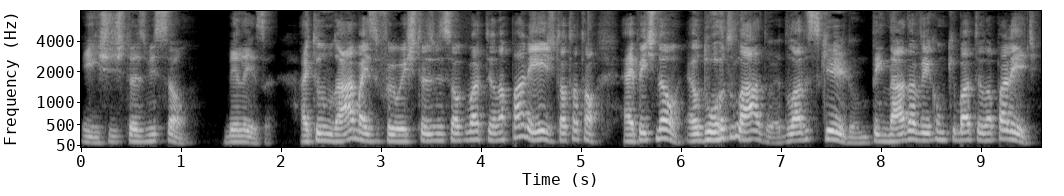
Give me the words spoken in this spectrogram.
Eixo de transmissão. Beleza. Aí todo mundo, ah, mas foi o eixo de transmissão que bateu na parede, tal, tal, tal. Aí de repente, não, é o do outro lado, é do lado esquerdo. Não tem nada a ver com o que bateu na parede.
